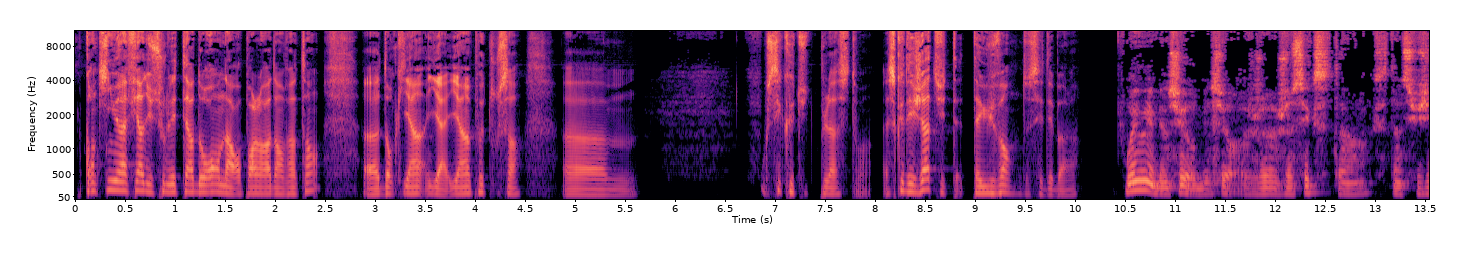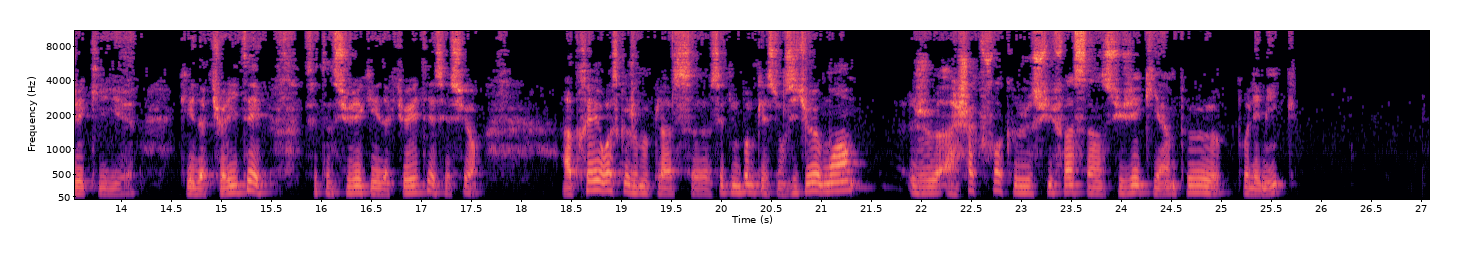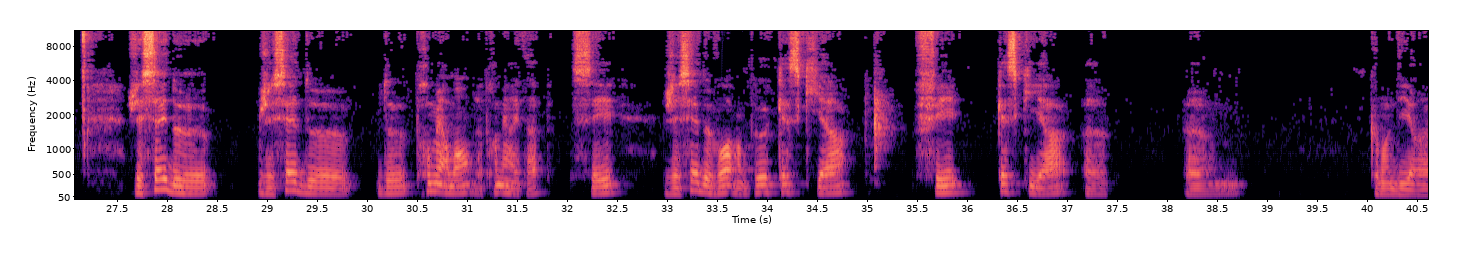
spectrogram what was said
Continuer à faire du soulevé de terre on en reparlera dans 20 ans. Euh, donc il y a, un peu tout ça. Euh, où c'est que tu te places, toi? Est-ce que déjà tu as eu vent de ces débats-là? Oui, oui, bien sûr, bien sûr. Je, sais que c'est un, sujet qui, est d'actualité. C'est un sujet qui est d'actualité, c'est sûr. Après, où est-ce que je me place? C'est une bonne question. Si tu veux, moi, à chaque fois que je suis face à un sujet qui est un peu polémique, j'essaie de de, premièrement, la première étape, c'est j'essaie de voir un peu qu'est-ce qui a fait, qu'est-ce qui a, euh, euh, comment dire,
